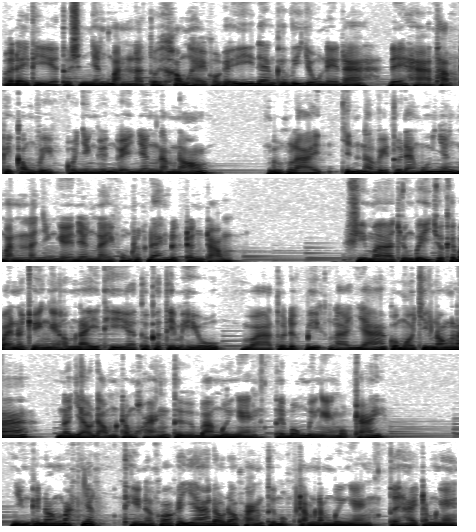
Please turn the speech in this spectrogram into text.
ở đây thì tôi xin nhấn mạnh là tôi không hề có cái ý đem cái ví dụ này ra để hạ thấp cái công việc của những cái nghệ nhân làm nón. Ngược lại, chính là vì tôi đang muốn nhấn mạnh là những nghệ nhân này cũng rất đáng được trân trọng. Khi mà chuẩn bị cho cái bài nói chuyện ngày hôm nay thì tôi có tìm hiểu và tôi được biết là giá của mỗi chiếc nón lá nó dao động trong khoảng từ 30.000 tới 40.000 một cái. Những cái nón mắc nhất thì nó có cái giá đâu đó khoảng từ 150.000 tới 200.000.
